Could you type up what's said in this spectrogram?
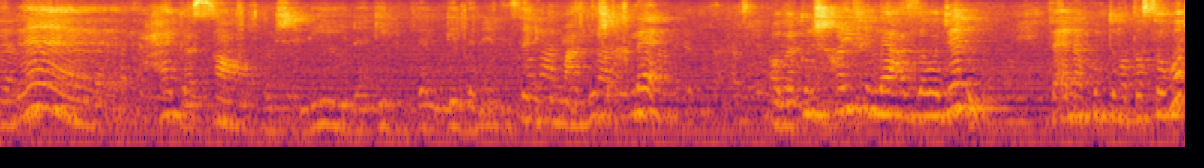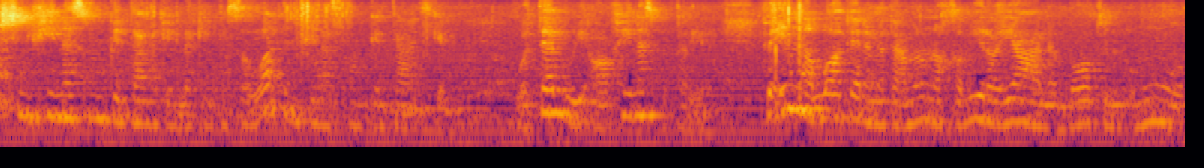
سنة. فده حاجة صعبة شديدة جدا جدا. يعني الإنسان يكون ما عندوش أخلاق أو ما يكونش خايف الله عز وجل. فأنا كنت ما تصورش إن في ناس ممكن تعمل كده لكن تصورت إن في ناس ممكن تعمل كده. وتلوي آه في ناس بالطريقة. فإن الله كان ما تعملون خبيرا يعلم باطن الأمور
